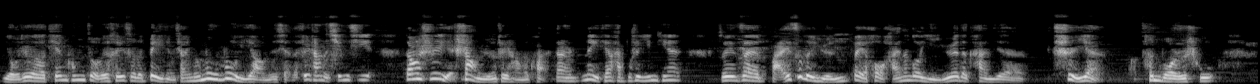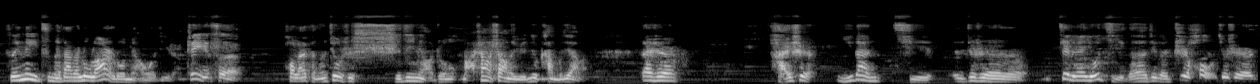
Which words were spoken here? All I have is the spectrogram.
有这个天空作为黑色的背景，像一个幕布一样，就显得非常的清晰。当时也上云非常的快，但是那天还不是阴天，所以在白色的云背后还能够隐约的看见赤焰喷薄而出。所以那一次呢，大概录了二十多秒，我记着。这一次后来可能就是十几秒钟，马上上了云就看不见了。但是还是一旦起，呃就是这里面有几个这个滞后，就是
